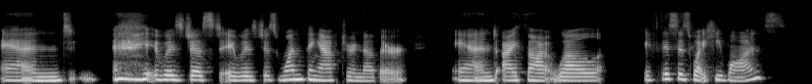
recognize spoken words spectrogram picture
And it was just, it was just one thing after another. And I thought, well, if this is what he wants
